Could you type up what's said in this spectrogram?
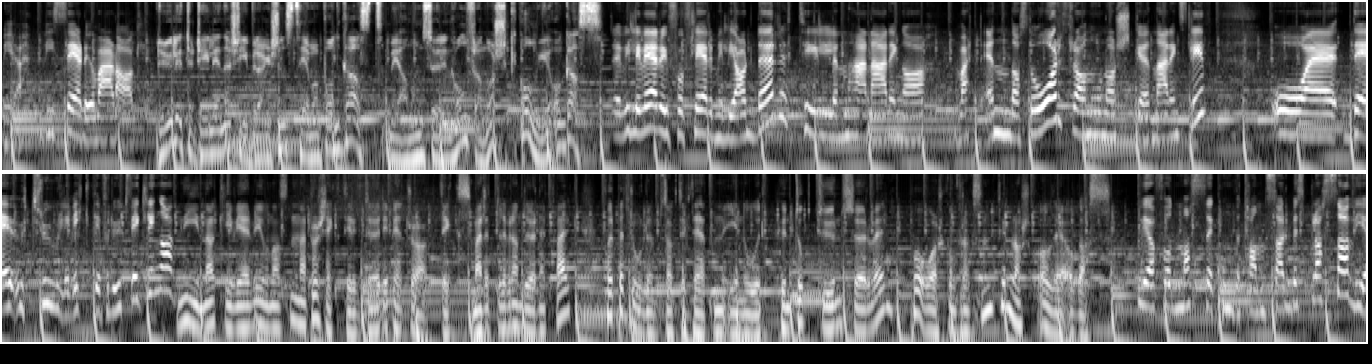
mye. Vi ser det jo hver dag. Du lytter til energibransjens temapodkast med annonsørinnhold fra norsk olje og gass. Vi leverer jo for flere milliarder til denne næringa hvert endaste år fra nordnorsk næringsliv. Og eh, det er utrolig viktig for utviklinga. Nina Kiviervi Jonassen er prosjektdirektør i Petroarctic, som er et leverandørnettverk for petroleumsaktiviteten i nord. Hun tok turen sørover på årskonferansen til Norsk olje og gass. Vi har fått masse kompetansearbeidsplasser. Vi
